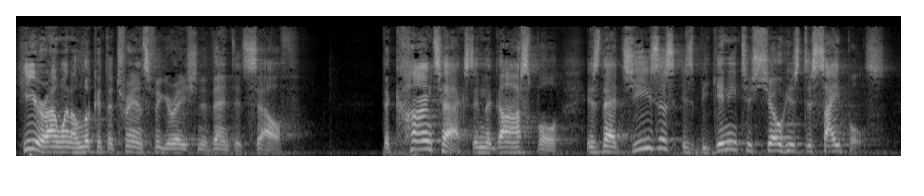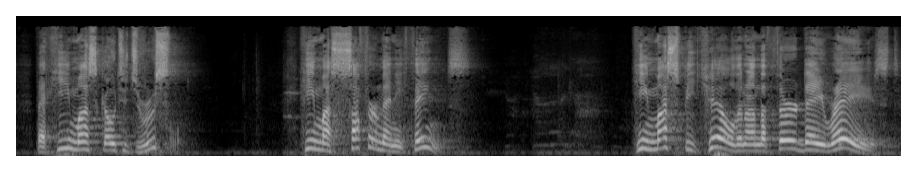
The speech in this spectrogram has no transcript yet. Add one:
Here, I want to look at the transfiguration event itself. The context in the gospel is that Jesus is beginning to show his disciples that he must go to Jerusalem. He must suffer many things. He must be killed and on the third day raised.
